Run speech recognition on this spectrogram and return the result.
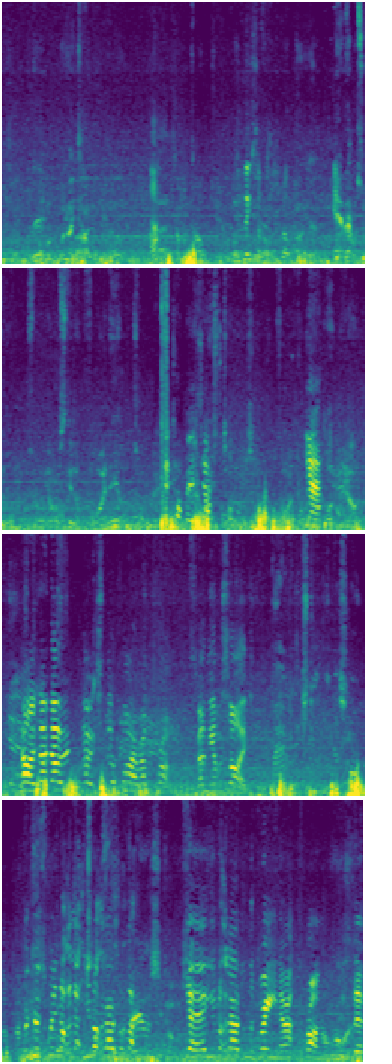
What they told me. Huh? Someone told you. The police officer told Oh, me. yeah. Yeah, that was all. I was still on fire now. The top is, yeah. Top was on fire. Yeah. God, now. No, no, no, no, it's still fire around the front, around the other side. Because we're not allowed, you're not allowed on that. Yeah, you're not allowed on the green out the oh, the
